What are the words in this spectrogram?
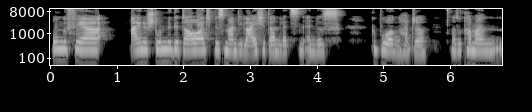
ungefähr eine Stunde gedauert, bis man die Leiche dann letzten Endes geborgen hatte. Also kann man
